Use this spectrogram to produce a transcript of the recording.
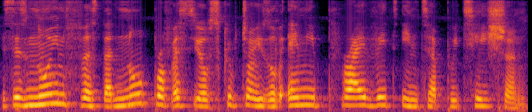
It says, knowing first that no prophecy of scripture is of any private interpretation,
